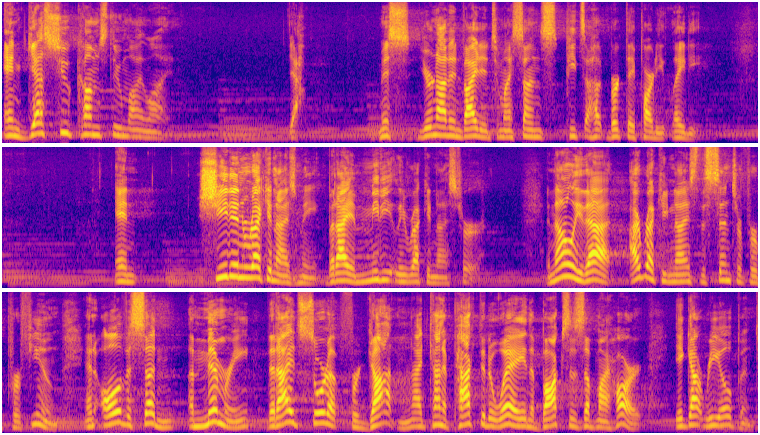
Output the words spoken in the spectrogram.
And guess who comes through my line? Miss, you're not invited to my son's Pizza Hut birthday party, lady. And she didn't recognize me, but I immediately recognized her. And not only that, I recognized the scent of her perfume. And all of a sudden, a memory that I had sort of forgotten, I'd kind of packed it away in the boxes of my heart, it got reopened.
